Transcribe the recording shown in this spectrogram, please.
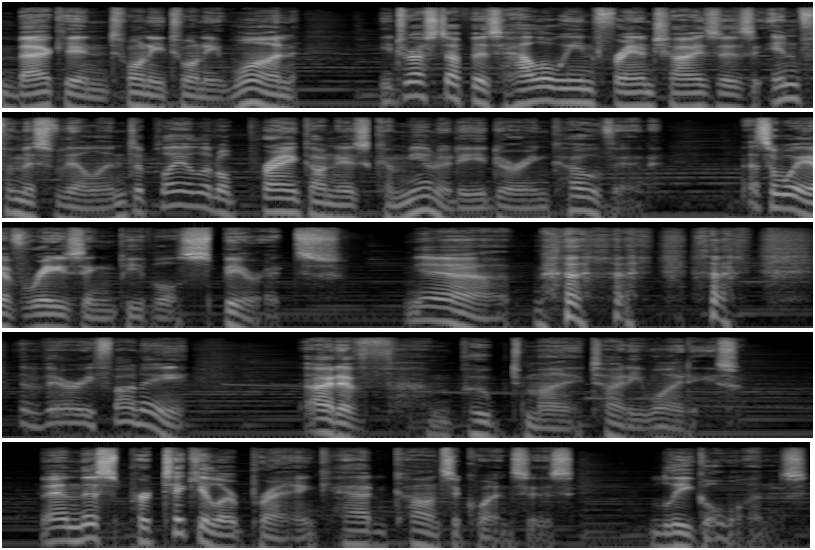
Back in 2021, he dressed up as Halloween franchise's infamous villain to play a little prank on his community during COVID. As a way of raising people's spirits. Yeah, very funny. I'd have pooped my tidy whities. And this particular prank had consequences, legal ones.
